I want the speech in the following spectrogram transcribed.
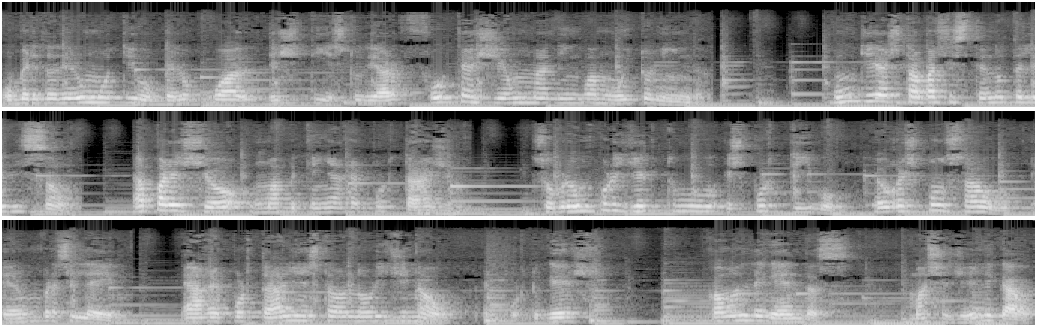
o verdadeiro motivo pelo qual decidi estudar foi que achei uma língua muito linda. Um dia estava assistindo televisão apareceu uma pequena reportagem sobre um projeto esportivo o responsável era um brasileiro. A reportagem estava no original, em português, com legendas, mas achei legal.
